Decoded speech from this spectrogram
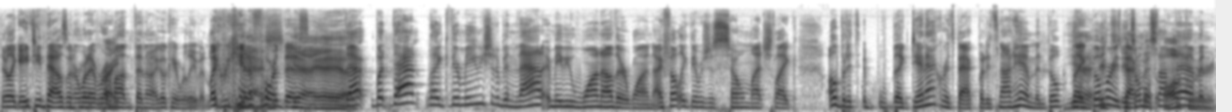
"They're like eighteen thousand or whatever a month," and they're like, "Okay, we're leaving. Like we can't Yes. afford this." Yeah, yeah, yeah. That, but that, like, there maybe should have been that, and maybe one other one. I felt like there was just so much like, oh, but it's like Dan Aykroyd's back, but it's not him, and Bill, Yeah, like Bill it's- Murray's it's back, but it's not them, and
